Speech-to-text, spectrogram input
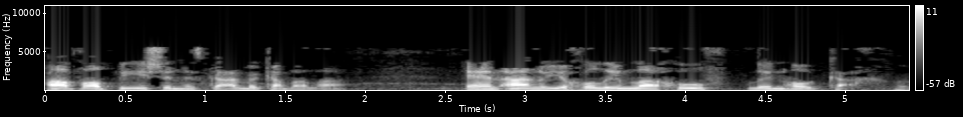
Af al pi shenizkar b'kabbalah, en anu yecholim lachuf linhog kach.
